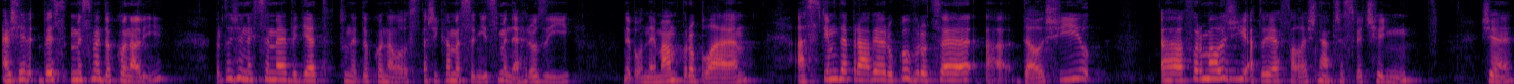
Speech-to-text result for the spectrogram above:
a že my jsme dokonalí, protože nechceme vidět tu nedokonalost a říkáme se, nic mi nehrozí, nebo nemám problém, a s tím jde právě ruku v ruce a další forma lží, a to je falešná přesvědčení. Že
